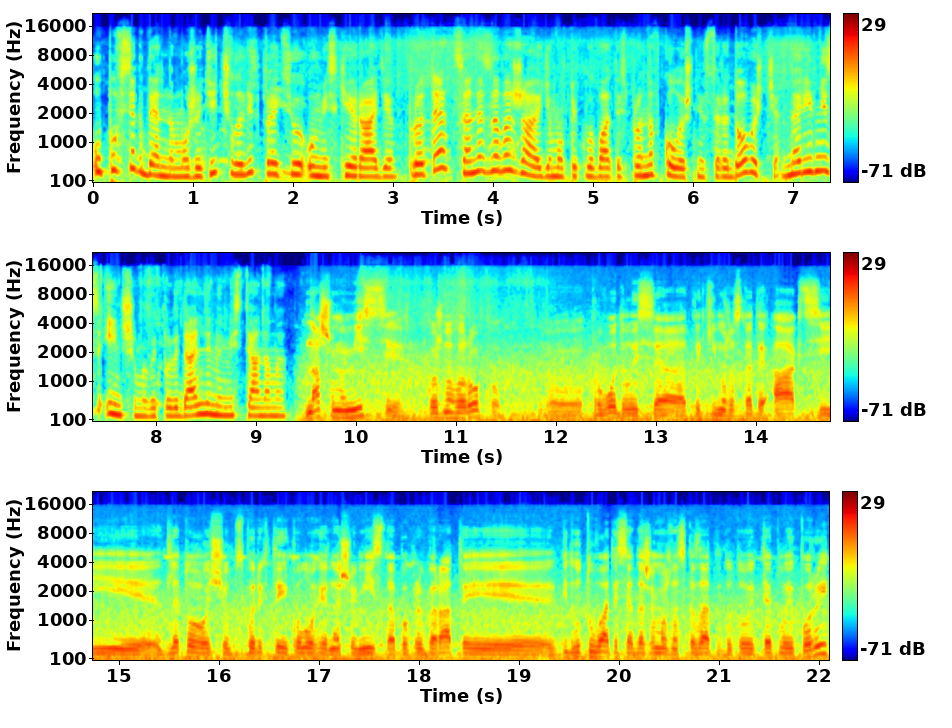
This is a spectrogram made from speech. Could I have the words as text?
У повсякденному житті чоловік працює у міській раді. Проте це не заважає йому піклуватись про навколишнє середовище на рівні з іншими відповідальними містянами. В нашому місті кожного року проводилися такі, можна сказати, акції для того, щоб зберегти екологію нашого міста, поприбирати, підготуватися, навіть можна сказати, до тої теплої пори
